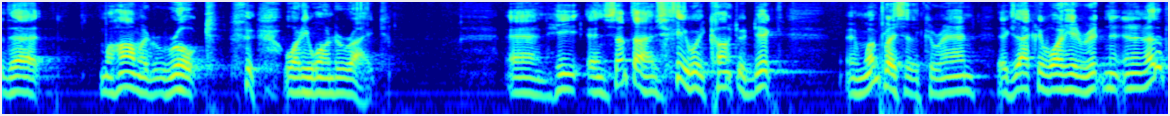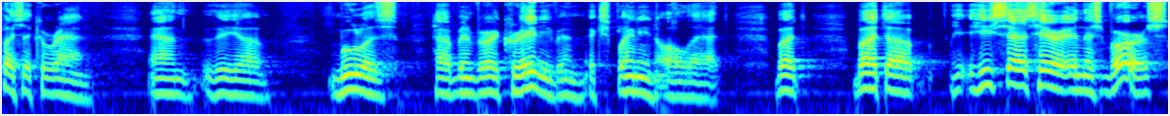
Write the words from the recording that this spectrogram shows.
that Muhammad wrote what he wanted to write. And, he, and sometimes he would contradict in one place of the Quran exactly what he had written in another place of the Quran. And the uh, mullahs have been very creative in explaining all that. But, but uh, he says here in this verse,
